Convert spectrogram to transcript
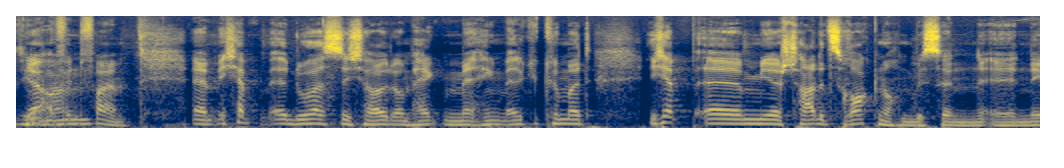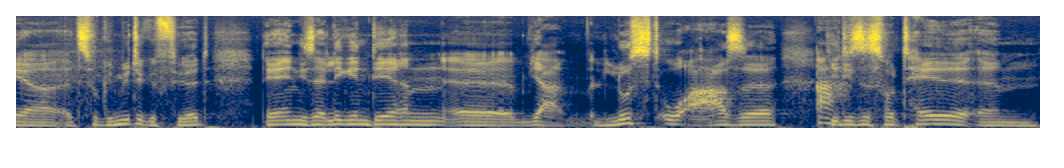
Ja, auf anderen- jeden Fall. Ähm, ich hab, äh, du hast dich heute um Hank, Hank gekümmert. Ich habe äh, mir Charlottes Rock noch ein bisschen äh, näher äh, zu Gemüte geführt, der in dieser legendären äh, ja, Lustoase, Ah. die dieses Hotel ähm,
